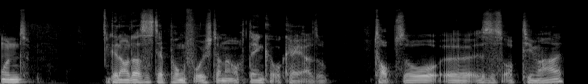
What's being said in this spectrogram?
Und genau das ist der Punkt, wo ich dann auch denke, okay, also top, so äh, ist es optimal.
